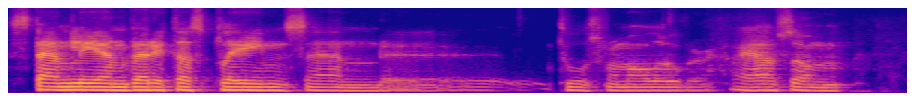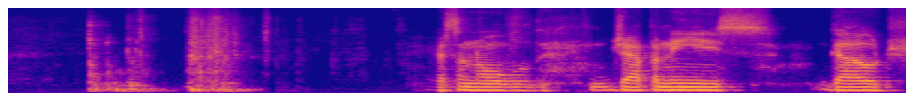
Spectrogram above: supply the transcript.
Stanley and Veritas planes and uh, tools from all over. I have some. Here's an old Japanese gouge.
